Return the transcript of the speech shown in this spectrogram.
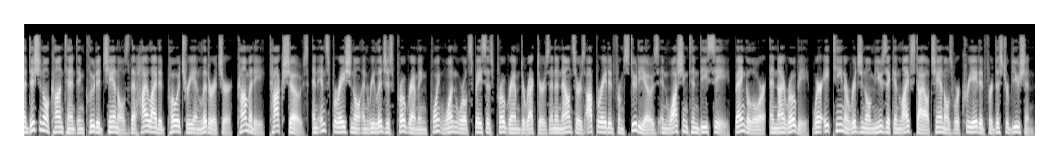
Additional content included channels that highlighted poetry and literature, comedy, talk shows, and inspirational and religious programming. Point One World Space's program directors and announcers operated from studios in Washington, D.C., Bangalore, and Nairobi, where 18 original music and lifestyle channels were created for distribution.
